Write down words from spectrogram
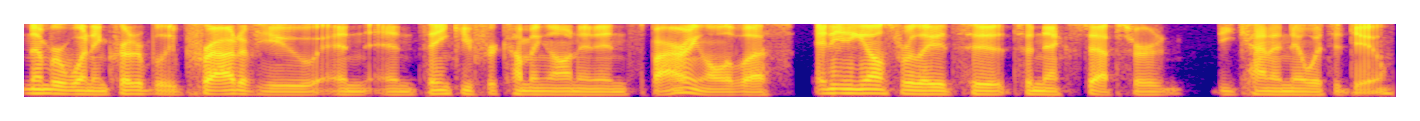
number one incredibly proud of you. And and thank you for coming on and inspiring all of us. Anything else related to to next steps or do you kind of know what to do?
